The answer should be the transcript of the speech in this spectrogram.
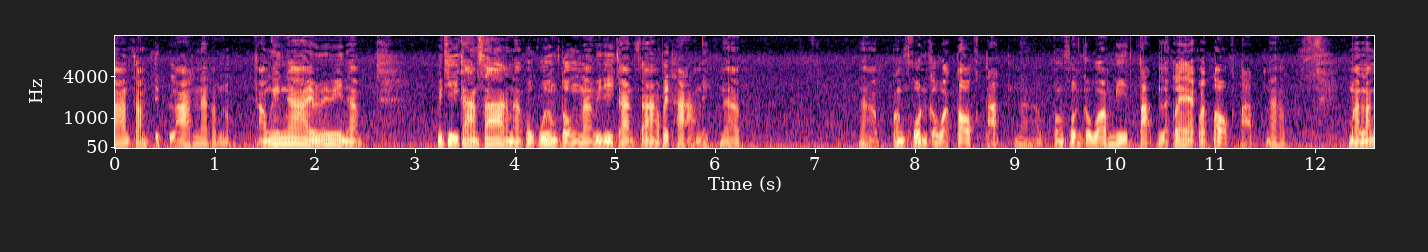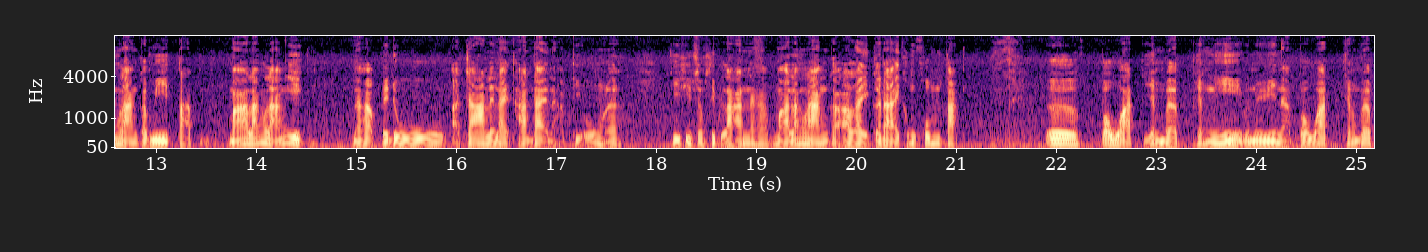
ล้านสามสิบล้านนะครับเนาะเอาง่ายๆเพื่อนพี่นะครับ วิธีการสร้างนะผมพูดตรงๆนะวิธีการสร้างไปถามเลยนะครับนะครับ บางคนก็ว่าตอกตัดนะครับ บางคนก็ว่ามีตัดแรกๆว่าตอกตัดนะครับ มาหลังๆก็มีตัด มาหลังๆอีกนะครับ ไปดูอาจารย์หลายๆท่านได้นะครับ ที่องค์ละยี่สิบสามสิบล้านนะครับ มาหลังๆก็อะไรก็ได้คมๆตัด เออ ประวัติยังแบบอย่างนี้มันไม่มีนะประวัติยังแบบ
